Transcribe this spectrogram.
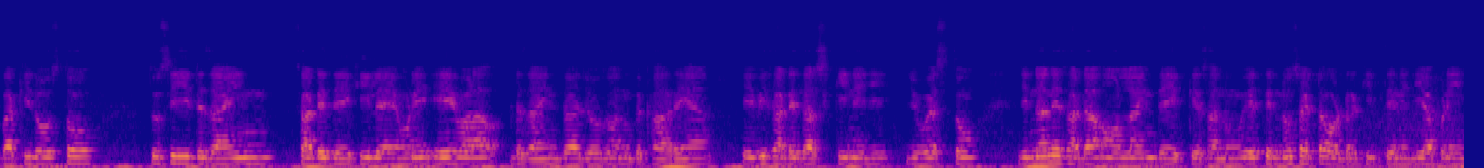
ਬਾਕੀ ਦੋਸਤੋ ਤੁਸੀਂ ਡਿਜ਼ਾਈਨ ਸਾਡੇ ਦੇਖ ਹੀ ਲਏ ਹੋਣੇ, ਇਹ ਵਾਲਾ ਡਿਜ਼ਾਈਨ ਦਾ ਜੋ ਤੁਹਾਨੂੰ ਦਿਖਾ ਰਹੇ ਆ ਇਹ ਵੀ ਸਾਡੇ ਦਰਸ਼ਕੀ ਨੇ ਜੀ ਯੂਐਸ ਤੋਂ। ਜਿਨ੍ਹਾਂ ਨੇ ਸਾਡਾ ਆਨਲਾਈਨ ਦੇਖ ਕੇ ਸਾਨੂੰ ਇਹ ਤਿੰਨੋਂ ਸੈੱਟ ਆਰਡਰ ਕੀਤੇ ਨੇ ਜੀ ਆਪਣੀ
